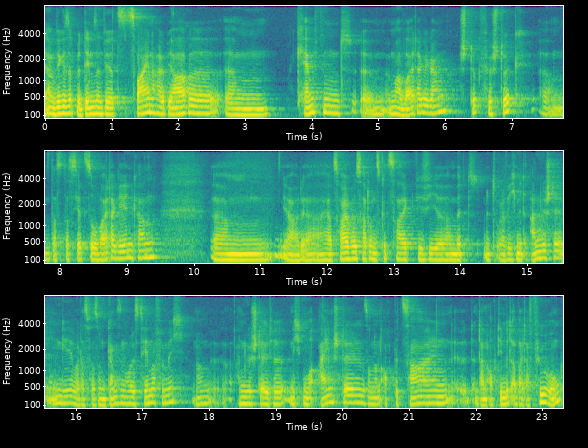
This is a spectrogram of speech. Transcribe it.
Ja, und wie gesagt, mit dem sind wir jetzt zweieinhalb Jahre ähm, kämpfend ähm, immer weitergegangen, Stück für Stück, ähm, dass das jetzt so weitergehen kann. Ähm, ja, der Herr Zairus hat uns gezeigt, wie wir mit, mit oder wie ich mit Angestellten umgehe, weil das war so ein ganz neues Thema für mich. Ne? Angestellte nicht nur einstellen, sondern auch bezahlen, äh, dann auch die Mitarbeiterführung.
